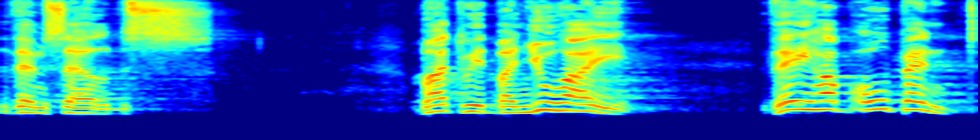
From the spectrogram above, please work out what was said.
themselves. But with Banyuhay, they have opened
